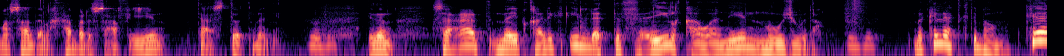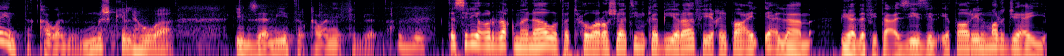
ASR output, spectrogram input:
مصادر الخبر الصحفيين تاع 86 إذا ساعات ما يبقى لك إلا تفعيل قوانين موجودة. ما كلها تكتبهم كاين قوانين. المشكل هو إلزامية القوانين في بلادنا تسريع الرقمنة وفتح ورشات كبيرة في قطاع الإعلام بهدف تعزيز الإطار المرجعي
